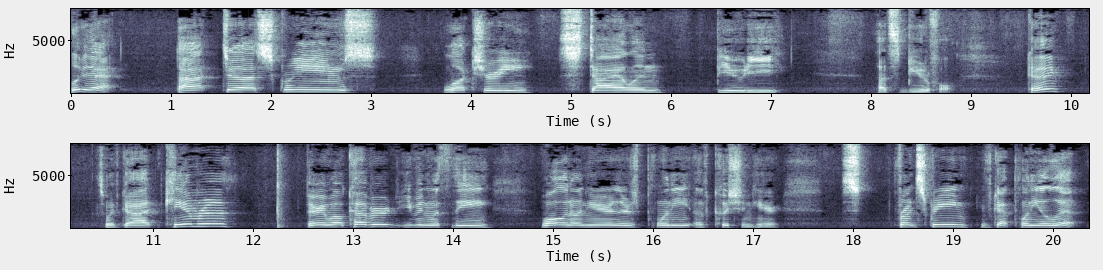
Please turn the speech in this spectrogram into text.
look at that. That just screams luxury, styling, beauty. That's beautiful. Okay, so we've got camera, very well covered, even with the wallet on here, there's plenty of cushion here. S front screen, you've got plenty of lip.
